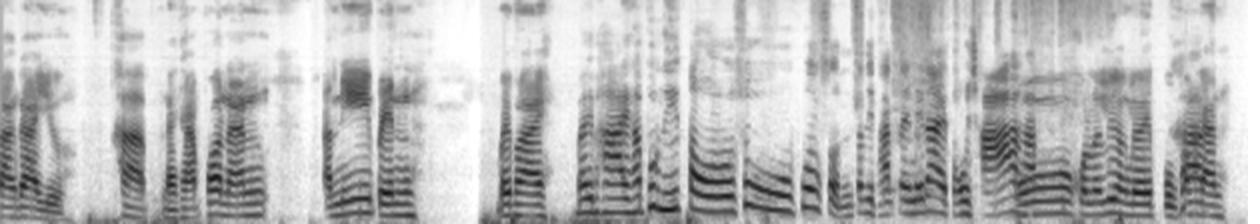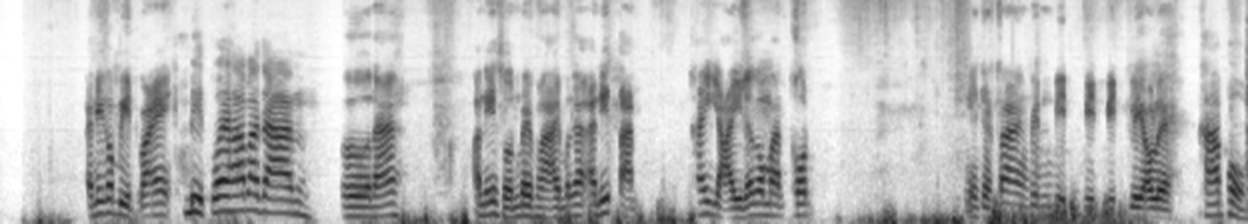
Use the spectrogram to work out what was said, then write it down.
สร้างได้อยู่ครับนะครับ เพราะนั้นอันนี้เป็น ใบพายใบพายครับ พวกนี้โตสู้พวกสนปฏิพัฒน์อะไรไม่ได้โตช้าโอ้ครับคนละเรื่องเลยปลูกพร้อมครับกัน อันนี้ก็บิดไว้ บิดไว้ครับอาจารย์ เออนะ อันนี้สนใบพายเหมือนกันอันนี้ตัดให้ใหญ่แล้วก็มาทดเนี่ยจะสร้างเป็นบิดบิดบิดเกลียวเลยครับผม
